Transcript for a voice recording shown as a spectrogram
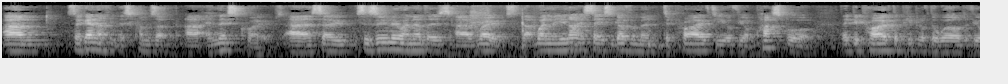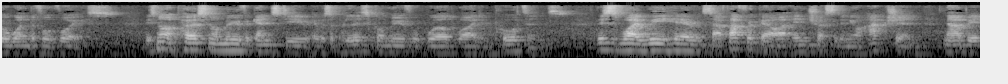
Um, so again, I think this comes up uh, in this quote. Uh, so Sisulu and others uh, wrote that when the United States government deprived you of your passport, they deprived the people of the world of your wonderful voice. It's not a personal move against you, it was a political move of worldwide importance. This is why we here in South Africa are interested in your action, now be,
